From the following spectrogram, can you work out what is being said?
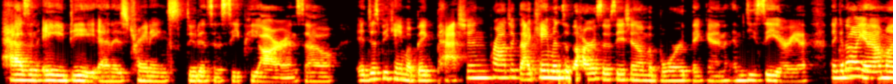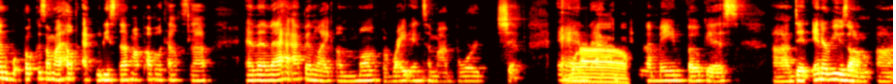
has an AED and is training students in CPR. And so it just became a big passion project. I came into the Heart Association on the board thinking in DC area, thinking, oh, yeah, I'm on focus on my health equity stuff, my public health stuff. And then that happened like a month right into my boardship. And wow. my main focus. Um, did interviews on uh,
